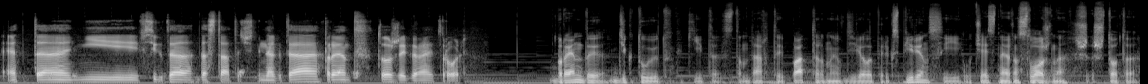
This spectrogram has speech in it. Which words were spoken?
это не всегда достаточно. Иногда бренд тоже играет роль бренды диктуют какие-то стандарты, паттерны в developer experience, и получается, наверное, сложно что-то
